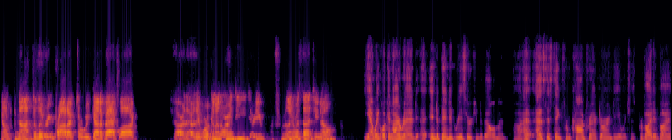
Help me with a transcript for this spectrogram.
you know, not delivering product or we've got a backlog? Are they, are they working on R&D? Are you familiar with that? Do you know? Yeah, we look at IRAD, uh, independent research and development, uh, as distinct from contract R&D, which is provided by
